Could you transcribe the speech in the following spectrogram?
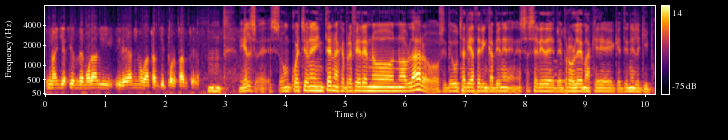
una inyección de moral y, de ánimo bastante importante. Miguel, ¿son cuestiones internas que prefieres no, no hablar o si te gustaría hacer hincapié en esa serie de, problemas que, tiene el equipo?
